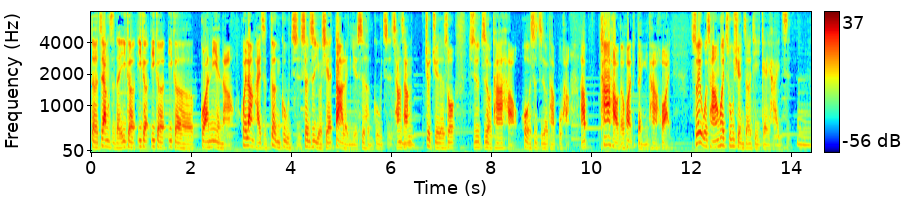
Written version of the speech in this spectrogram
的这样子的一个一个一个一个观念啊，会让孩子更固执，甚至有些大人也是很固执，常常就觉得说，其实只有他好，或者是只有他不好，啊他好的话就等于他坏，所以我常常会出选择题给孩子。嗯，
